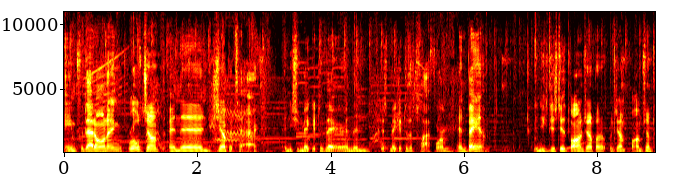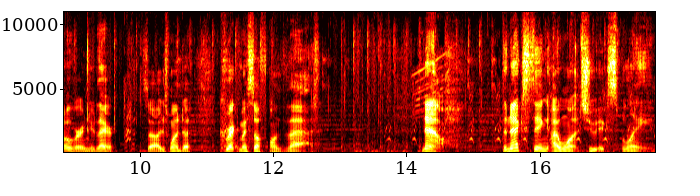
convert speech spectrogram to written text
aim for that awning, roll jump, and then jump attack. And you should make it to there, and then just make it to the platform, and bam. Then you can just do the bomb jump, uh, jump, bomb jump over, and you're there. So I just wanted to correct myself on that. Now, the next thing I want to explain.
